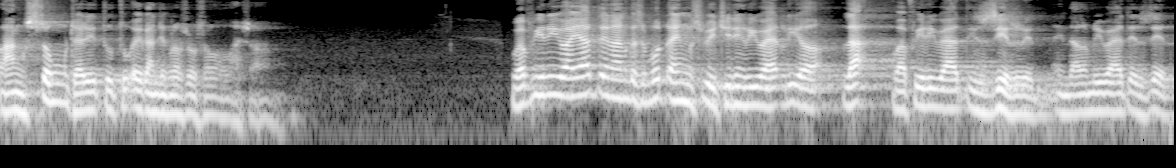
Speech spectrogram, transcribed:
Langsung dari tutuke Kanjeng Rasul sallallahu alaihi wasallam. Wa fi riwayatin an kesebut ing swijining riwayat liya. La wa fi riwayat Zirrin ing dalam riwayat Zir.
